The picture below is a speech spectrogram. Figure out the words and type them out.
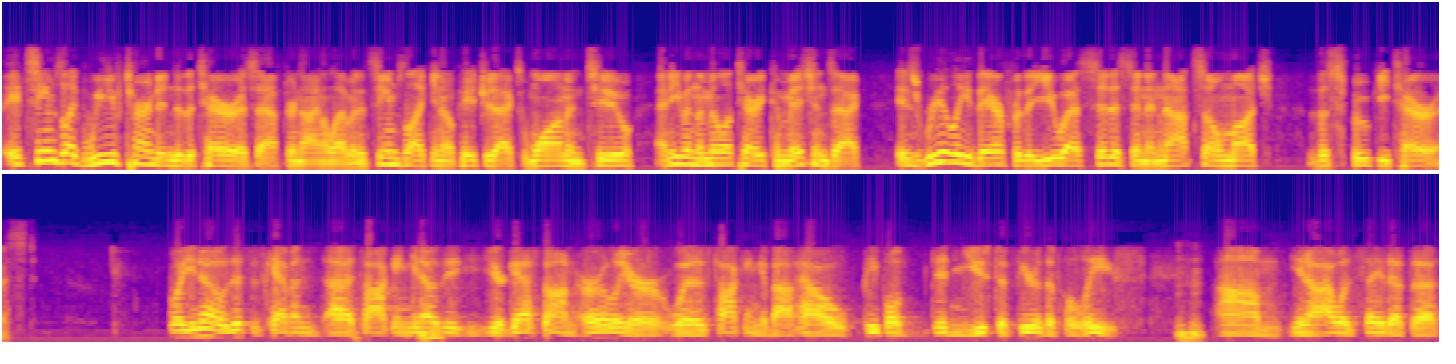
It seems like we've turned into the terrorists after 9/11. It seems like you know Patriot Acts one and two, and even the Military Commissions Act is really there for the U.S. citizen and not so much the spooky terrorist. Well, you know, this is Kevin uh, talking. You know, the, your guest on earlier was talking about how people didn't used to fear the police. Um, you know, I would say that the,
